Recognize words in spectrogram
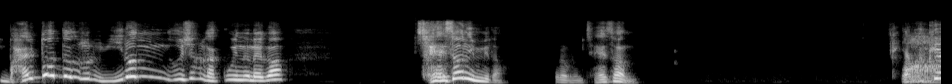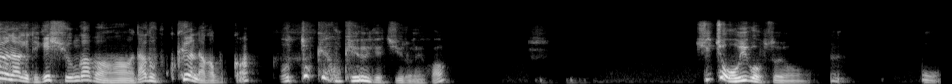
말도 안 되는 소리. 이런 의식을 갖고 있는 애가 재선입니다. 여러분, 재선. 야, 와. 국회의원 하기 되게 쉬운가 봐. 나도 국회의원 나가볼까? 어떻게 국회의원이 됐지, 이런 애가? 진짜 어이가 없어요. 어.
